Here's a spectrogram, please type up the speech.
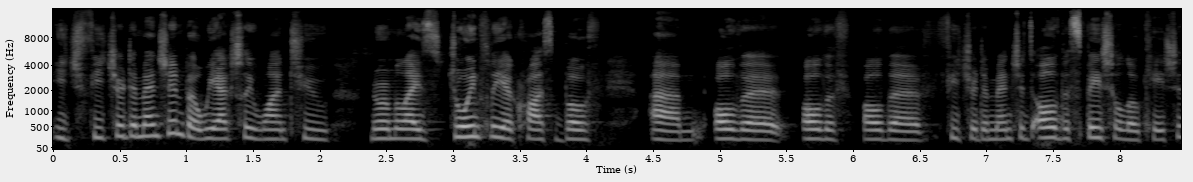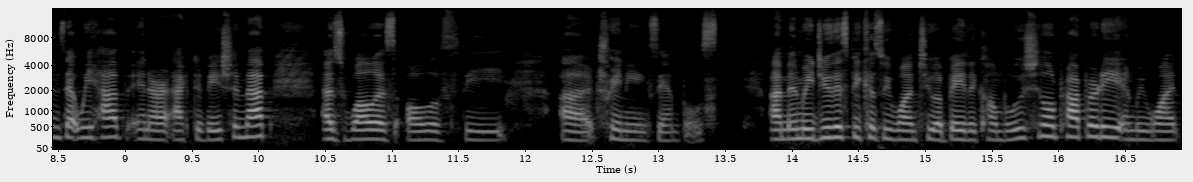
each feature dimension, but we actually want to normalize jointly across both um, all, the, all, the, all the feature dimensions, all the spatial locations that we have in our activation map, as well as all of the uh, training examples. Um, and we do this because we want to obey the convolutional property and we want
